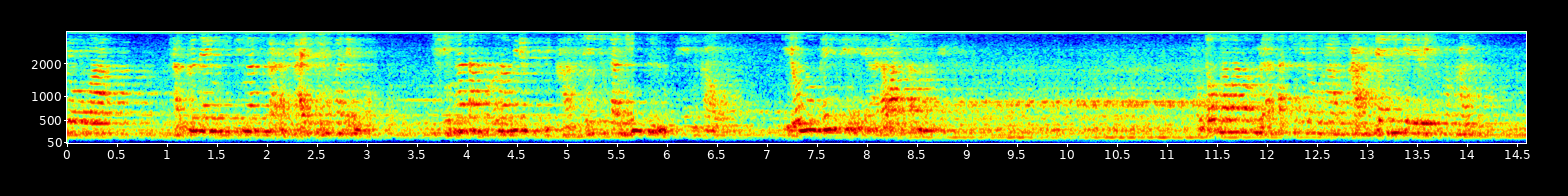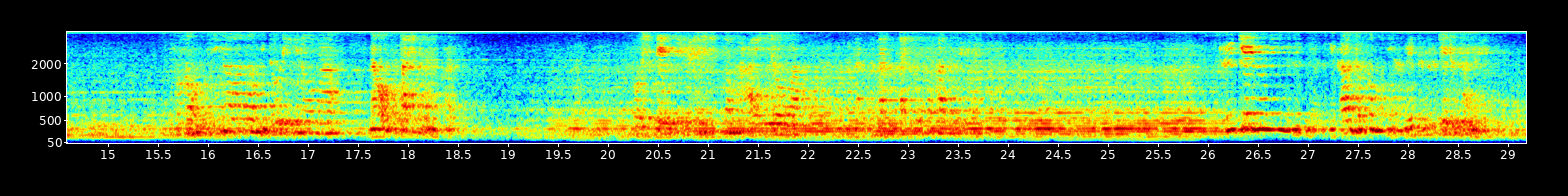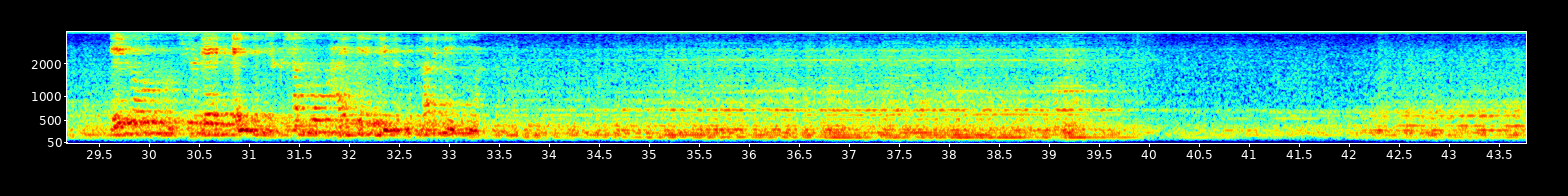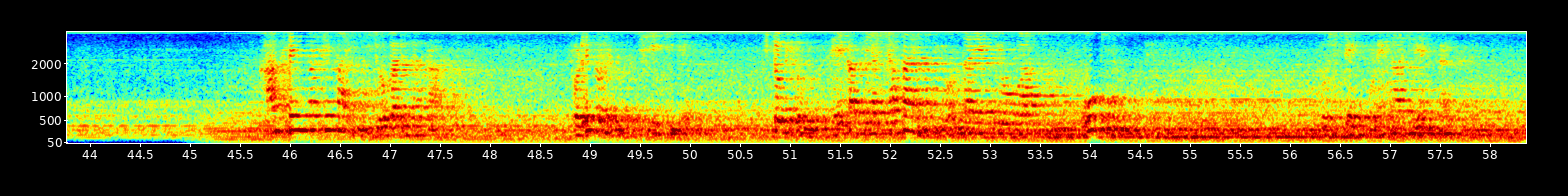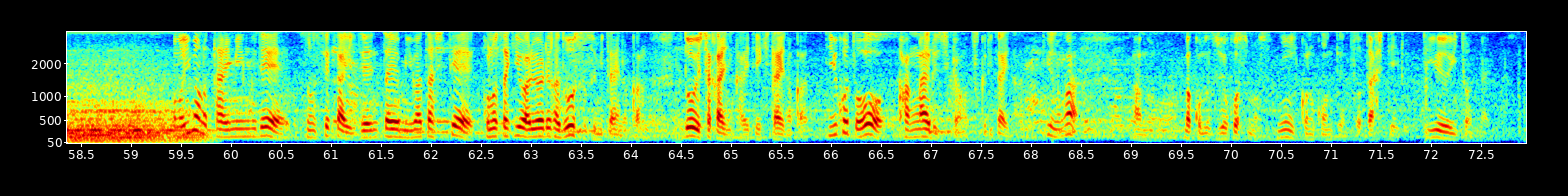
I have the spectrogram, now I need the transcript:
像は昨年1月から最近までの新型コロナウイルスに感染した人数の変化を色の面積で表したものです。外側の紫色が感染している人の数。その内側の緑色が治った人の数。そして中心の灰色は亡くなった人の数です。累計の人数が時間とともに増え続けるため映像の途中で円の縮尺を変えて地図に収めていきます。感染が世界に広がる中それぞれの地域で人々の生活や社会に及んだ影響は大きなものですそしてこれが現在この今のタイミングでその世界全体を見渡してこの先我々がどう進みたいのかどういう社会に変えていきたいのかっていうことを考える時間を作りたいなっていうのがあの、まあ、この「ジオコスモス」にこのコンテンツを出しているっていう意図になります。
